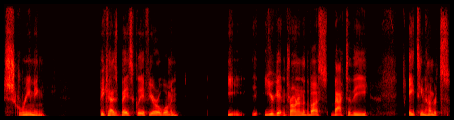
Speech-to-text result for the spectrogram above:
screaming? Because basically, if you're a woman, you're getting thrown under the bus back to the 1800s.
